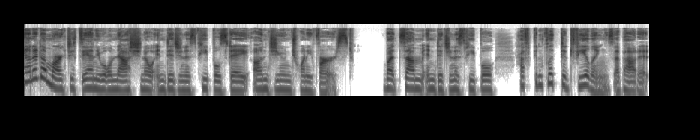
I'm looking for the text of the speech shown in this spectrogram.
Canada marked its annual National Indigenous Peoples Day on June 21st, but some Indigenous people have conflicted feelings about it.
